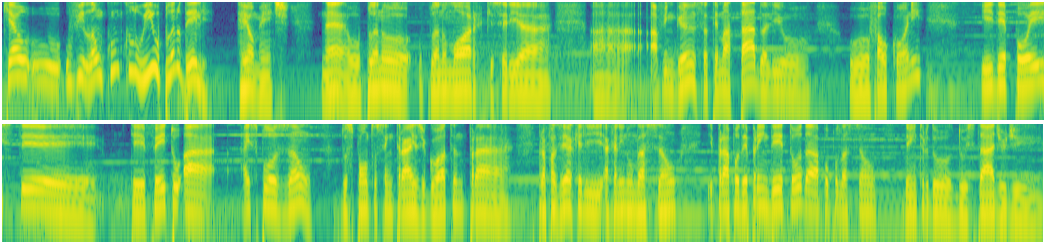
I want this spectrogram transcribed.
que é o, o, o vilão concluir o plano dele, realmente, né? O plano, o plano Mor, que seria a, a vingança, ter matado ali o, o Falcone e depois ter, ter feito a, a explosão dos pontos centrais de Gotham para fazer aquele, aquela inundação e para poder prender toda a população dentro do, do estádio de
